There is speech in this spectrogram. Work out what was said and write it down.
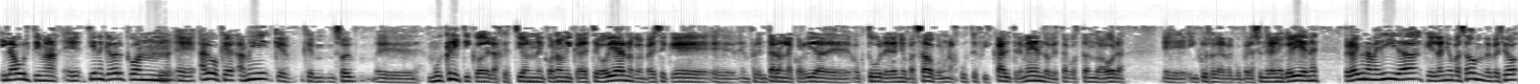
Y la última, eh, tiene que ver con eh, algo que a mí, que, que soy eh, muy crítico de la gestión económica de este gobierno, que me parece que enfrentaron la corrida de octubre del año pasado con un ajuste fiscal tremendo que está costando ahora incluso la recuperación del año que viene, pero hay una medida que el año pasado me pareció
